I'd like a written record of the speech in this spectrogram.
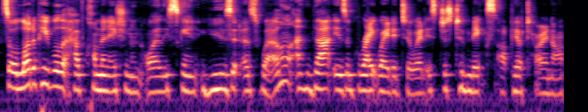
So, a lot of people that have combination and oily skin use it as well. And that is a great way to do it, is just to mix up your toner.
